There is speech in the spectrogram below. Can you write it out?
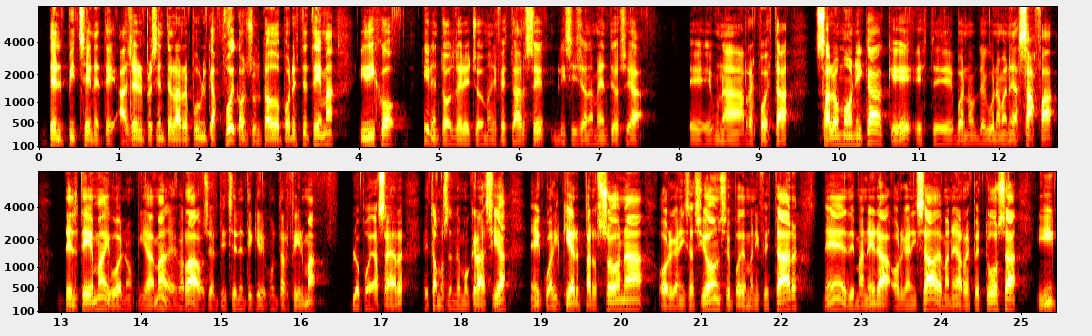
del PIT-CNT. Ayer el presidente de la República fue consultado por este tema y dijo, tienen todo el derecho de manifestarse, lisa o sea, eh, una respuesta salomónica que, este, bueno, de alguna manera zafa del tema y bueno, y además es verdad, o sea, el PIT-CNT quiere juntar firma, lo puede hacer, estamos en democracia, ¿eh? cualquier persona, organización se puede manifestar ¿eh? de manera organizada, de manera respetuosa y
